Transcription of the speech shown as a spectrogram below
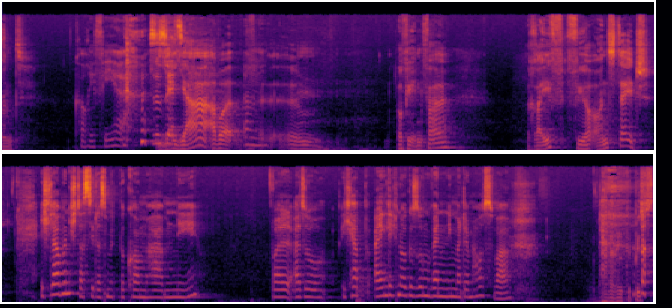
Und Koryphäe. Ja, jetzt- ja, aber äh, ähm, auf jeden Fall reif für on stage. Ich glaube nicht, dass sie das mitbekommen haben, nee. Weil, also, ich habe eigentlich nur gesungen, wenn niemand im Haus war. Valerie, du bist,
